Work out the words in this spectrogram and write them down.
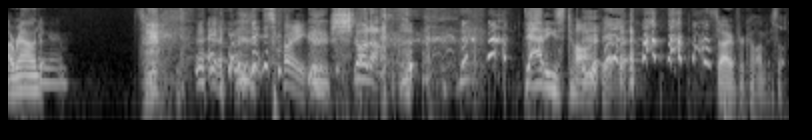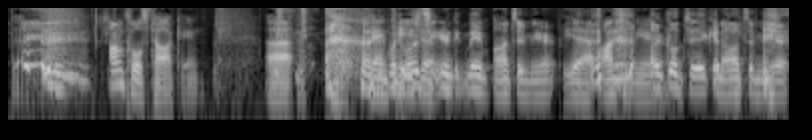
Around- singer. Sorry, Sorry. shut up. Daddy's talking. Sorry for calling myself dad. Uncle's talking. Uh, Wait, what was Fantasia. your nickname? Antamir. yeah, Antamir. Uncle Jake and Antamir.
